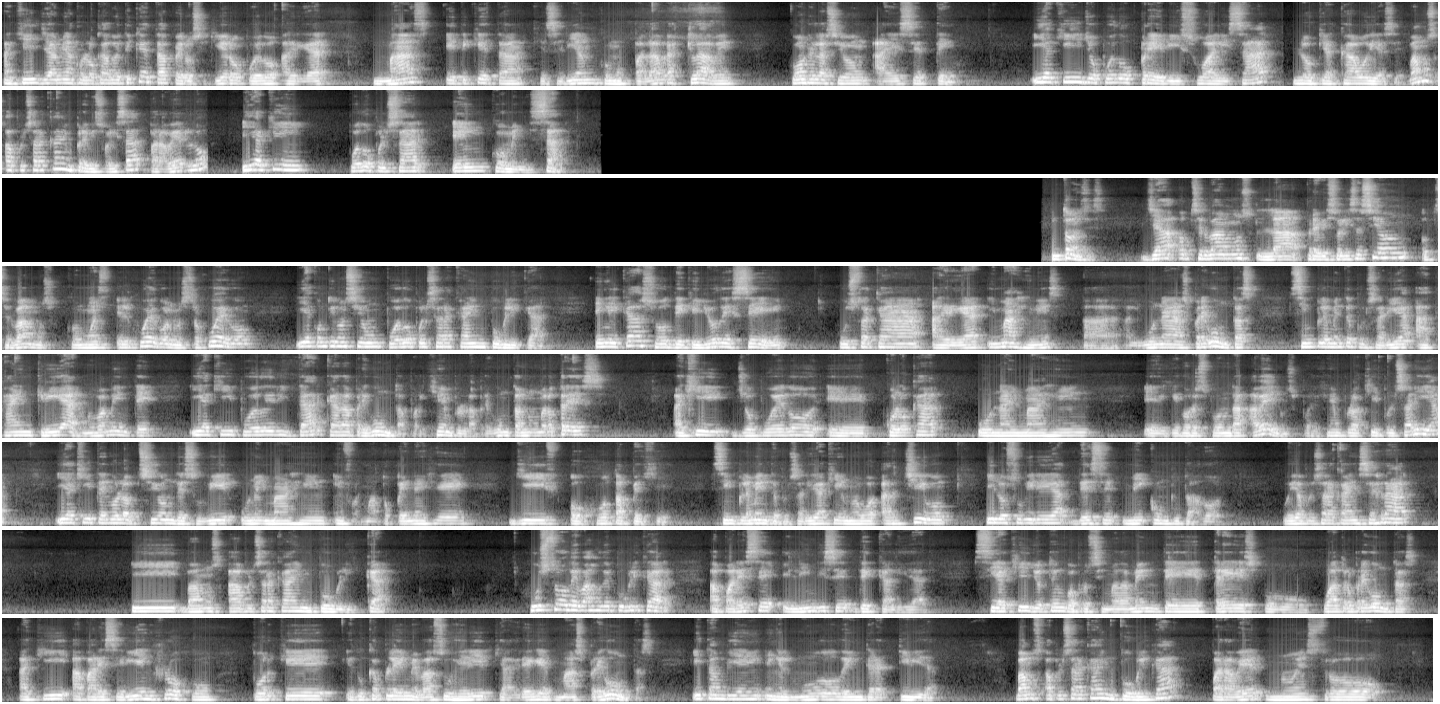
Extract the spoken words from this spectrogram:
Aquí ya me ha colocado etiqueta, pero si quiero puedo agregar más etiqueta que serían como palabras clave con relación a ese tema. Y aquí yo puedo previsualizar lo que acabo de hacer. Vamos a pulsar acá en previsualizar para verlo y aquí puedo pulsar en comenzar. Entonces, ya observamos la previsualización, observamos cómo es el juego, nuestro juego, y a continuación puedo pulsar acá en publicar. En el caso de que yo desee justo acá agregar imágenes a algunas preguntas, simplemente pulsaría acá en crear nuevamente y aquí puedo editar cada pregunta. Por ejemplo, la pregunta número 3, aquí yo puedo eh, colocar una imagen eh, que corresponda a Venus. Por ejemplo, aquí pulsaría y aquí tengo la opción de subir una imagen en formato PNG, GIF o JPG. Simplemente pulsaría aquí un nuevo archivo y lo subiría desde mi computador. Voy a pulsar acá en cerrar y vamos a pulsar acá en publicar. Justo debajo de publicar aparece el índice de calidad. Si aquí yo tengo aproximadamente tres o cuatro preguntas, aquí aparecería en rojo porque EducaPlay me va a sugerir que agregue más preguntas y también en el modo de interactividad. Vamos a pulsar acá en publicar para ver nuestro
